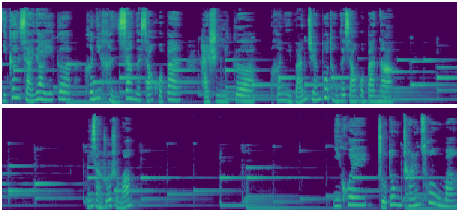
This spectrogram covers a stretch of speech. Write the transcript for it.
你更想要一个和你很像的小伙伴，还是一个和你完全不同的小伙伴呢？你想说什么？你会主动承认错误吗？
